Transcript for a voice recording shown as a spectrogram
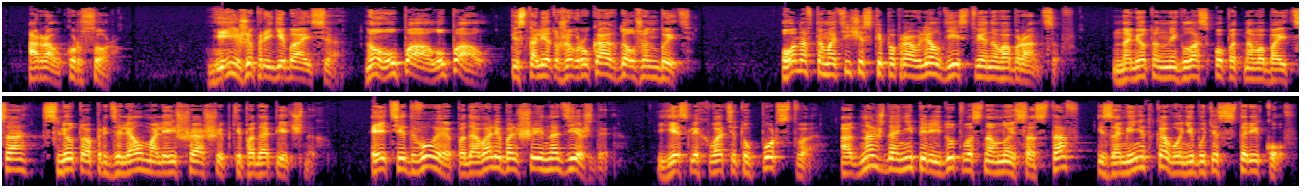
– орал курсор. «Ниже пригибайся! Ну, упал, упал! Пистолет уже в руках должен быть!» Он автоматически поправлял действия новобранцев. Наметанный глаз опытного бойца с лету определял малейшие ошибки подопечных. Эти двое подавали большие надежды. Если хватит упорства, однажды они перейдут в основной состав и заменят кого-нибудь из стариков.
